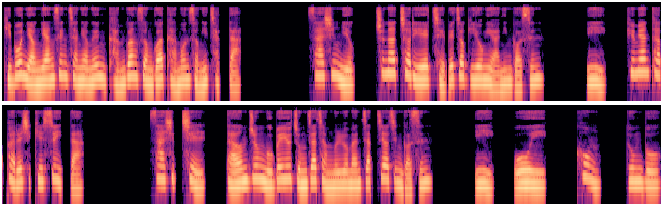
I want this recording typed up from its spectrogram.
기본 영양 생창형은 감광성과 감온성이 작다. 46. 추나 처리의 재배적 이용이 아닌 것은 2. 휴면 타파를 시킬 수 있다. 47. 다음 중 무배유 종자 작물로만 짝지어진 것은 2. 오이, 콩, 동부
